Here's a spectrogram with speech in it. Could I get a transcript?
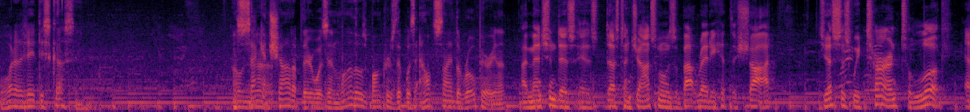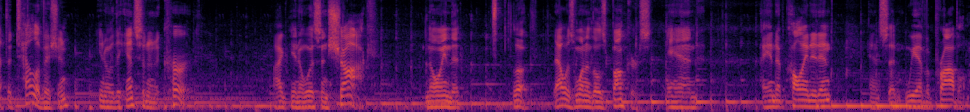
What are they discussing? The oh, second no. shot up there was in one of those bunkers that was outside the rope area. I mentioned as, as Dustin Johnson was about ready to hit the shot, just as we turned to look at the television, you know, the incident occurred. I, you know, was in shock, knowing that, look, that was one of those bunkers, and I ended up calling it in and said, we have a problem.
